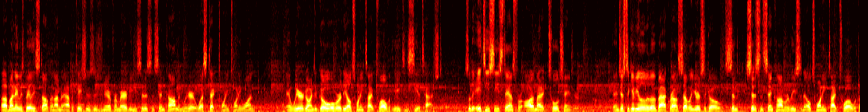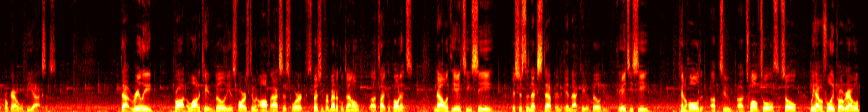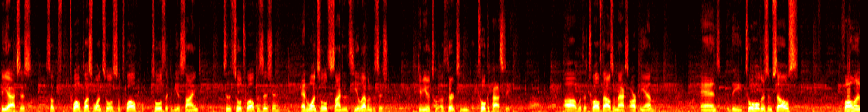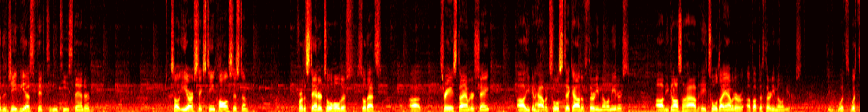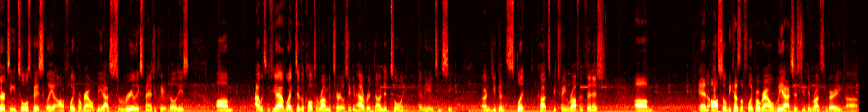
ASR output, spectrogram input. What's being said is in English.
Uh, my name is Bailey Stump, and I'm an applications engineer for Marubeni Citizen Cincom, and we're here at Westec 2021, and we are going to go over the L20 Type 12 with the ATC attached. So the ATC stands for Automatic Tool Changer. And just to give you a little bit of background, several years ago, Citizen Cincom released an L20 Type 12 with a programmable B-axis. That really brought a lot of capability as far as doing off-axis work, especially for medical dental uh, type components. Now with the ATC, it's just the next step in, in that capability. The ATC can hold up to uh, 12 tools. So we have a fully programmable B-axis, so 12 plus one tools, so 12 tools that can be assigned to the tool 12 position, and one tool assigned to the T11 position, giving you a, a 13 tool capacity. Uh, with a 12,000 max RPM, and the tool holders themselves fall under the JBS 15T standard. So ER16 collet system for the standard tool holders. So that's uh, 3 8 diameter shank. Uh, you can have a tool stick out of 30 millimeters. Um, you can also have a tool diameter of up to 30 millimeters. With, with 13 tools basically on a fully programmable B-axis, it really expands your capabilities. Um, would, if you have like difficult to run materials, you can have redundant tooling in the ATC. And you can split cuts between rough and finish. Um, and also because of the fully programmable B-axis, you can run some very uh,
